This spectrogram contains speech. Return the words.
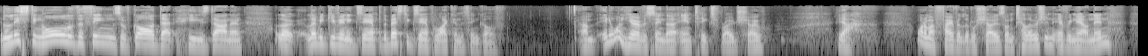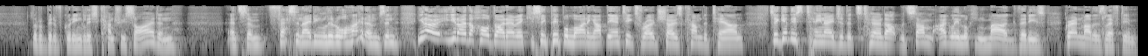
listing all of the things of God that he's done. And look, let me give you an example, the best example I can think of. Um, anyone here ever seen the Antiques Roadshow? Yeah. One of my favourite little shows on television every now and then. A little bit of good English countryside and and some fascinating little items. And you know, you know the whole dynamic. You see people lining up. The Antiques Roadshows come to town. So you get this teenager that's turned up with some ugly looking mug that his grandmother's left him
